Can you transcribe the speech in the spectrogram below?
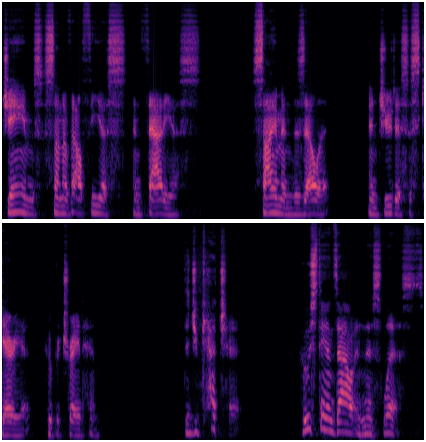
James, son of Alphaeus and Thaddeus, Simon the zealot, and Judas Iscariot, who betrayed him. Did you catch it? Who stands out in this list?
